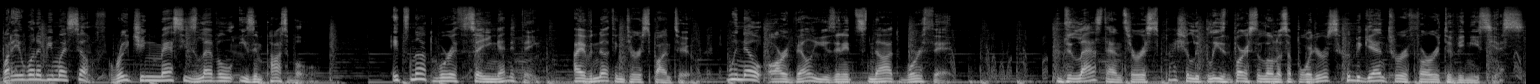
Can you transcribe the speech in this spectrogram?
but I want to be myself. Reaching Messi's level is impossible. It's not worth saying anything. I have nothing to respond to. We know our values and it's not worth it. The last answer especially pleased Barcelona supporters who began to refer to Vinicius.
